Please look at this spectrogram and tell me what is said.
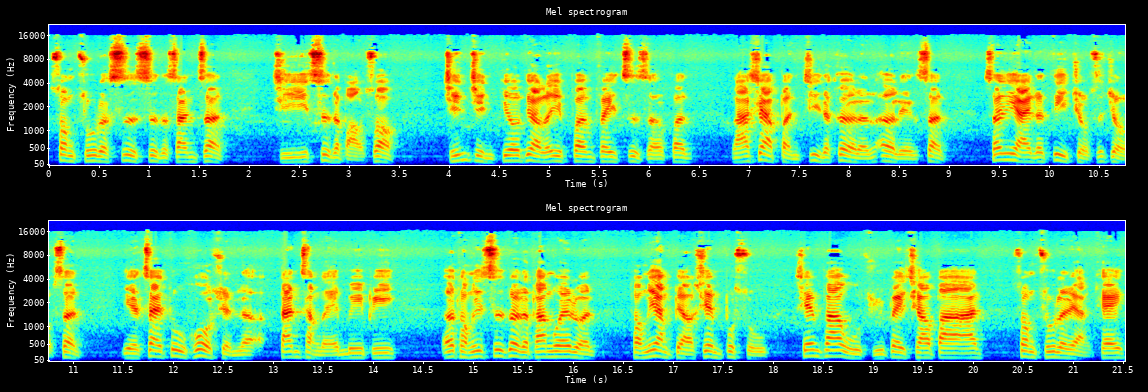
送出了四次的三振及一次的保送，仅仅丢掉了一分非自责分，拿下本季的个人二连胜，生涯的第九十九胜，也再度获选了单场的 MVP。而统一狮队的潘威伦同样表现不俗，先发五局被敲八安，送出了两 K，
